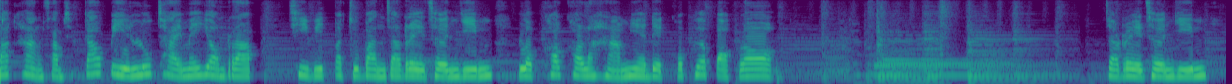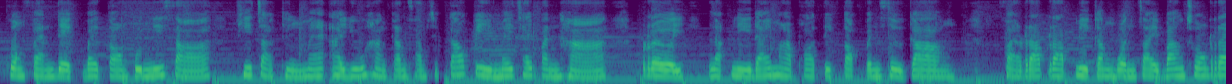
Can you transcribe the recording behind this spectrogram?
รักห่าง 39 ปี ลูกชายไม่ยอมรับ ชีวิตปัจจุบันจะเรเชิญยิ้ม ลบข้อคอรหาเมียเด็กคบเพื่อปอกลอกจะเรเชิญยิ้ม ควงแฟนเด็กใบตองปุณนิสา ที่จากถึงแม้อายุห่างกัน 39 ปีไม่ใช่ปัญหา เปรยหลักนี้ได้มาพอติ๊กตอกเป็นสื่อกลาง ฝ่ายรับรับมีกังวลใจบ้างช่วงแร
